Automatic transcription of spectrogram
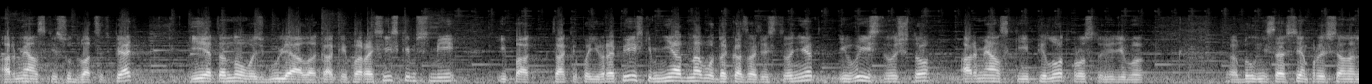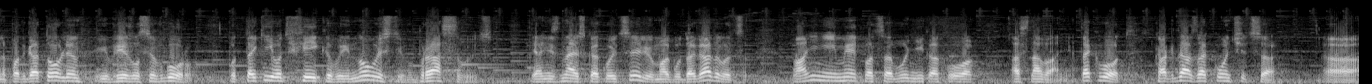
армянский Су-25, и эта новость гуляла как и по российским СМИ, и по, так и по европейским. Ни одного доказательства нет, и выяснилось, что армянский пилот просто, видимо, был не совсем профессионально подготовлен и врезался в гору. Вот такие вот фейковые новости вбрасываются. Я не знаю, с какой целью, могу догадываться, но они не имеют под собой никакого основания. Так вот, когда закончится э,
